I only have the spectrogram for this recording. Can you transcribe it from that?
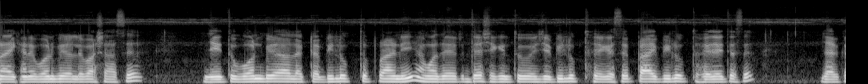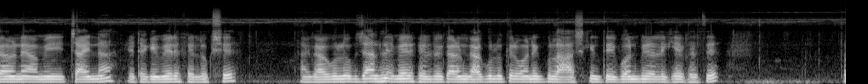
না, এখানে বন বিড়ালের বাসা আছে। যেহেতু বন বিড়াল একটা বিলুপ্ত প্রাণী, আমাদের দেশে কিন্তু এই যে বিলুপ্ত হয়ে গেছে, প্রায় বিলুপ্ত হয়ে যাইতেছে। যার কারণে আমি চাই না এটাকে মেরে ফেলুক সে। আর গাগুলুক জানলে মেরে ফেলবে, কারণ গাগুলুকের অনেকগুলো হাঁস কিন্তু এই বন বিড়ালে খেয়ে ফেলছে। তো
